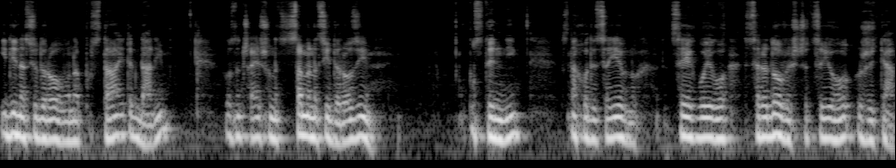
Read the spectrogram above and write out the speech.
іди на цю дорогу, вона пуста і так далі, означає, що саме на цій дорозі пустинній знаходиться Євнух. Це якби його середовище, це його життя.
